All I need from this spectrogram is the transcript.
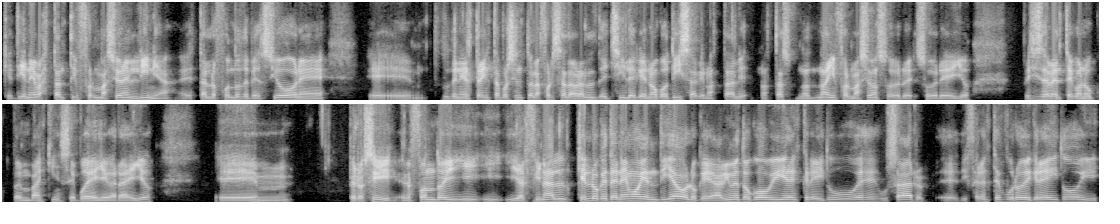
que, tiene bastante información en línea, están los fondos de pensiones, eh, tú tenías el 30% de la fuerza laboral de Chile que no cotiza, que no, está, no, está, no, hay información sobre, sobre ello precisamente con Open Banking se puede llegar a ello. Eh, pero sí, en el fondo, y, al final, ¿qué es lo que tenemos hoy en día? O lo que a mí me tocó vivir en Creditud es usar eh, diferentes buros de crédito y,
